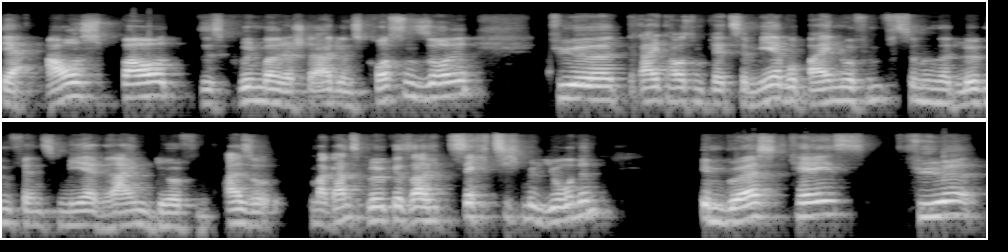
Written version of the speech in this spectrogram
der Ausbau des Grünwalder Stadions kosten soll für 3000 Plätze mehr, wobei nur 1500 Löwenfans mehr rein dürfen. Also mal ganz blöd gesagt, 60 Millionen im Worst Case für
